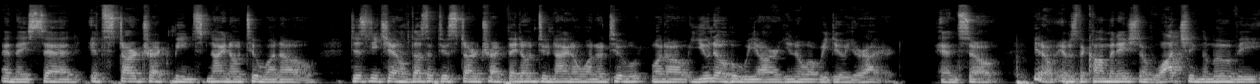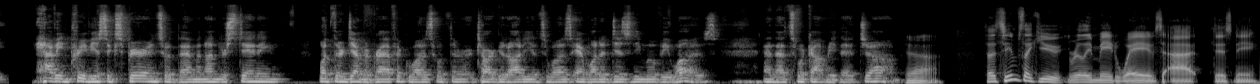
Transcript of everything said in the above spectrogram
and they said it's Star Trek means 90210. Disney Channel doesn't do Star Trek. They don't do 9010210. You know who we are. You know what we do. You're hired. And so, you know, it was the combination of watching the movie, having previous experience with them, and understanding what their demographic was, what their target audience was, and what a Disney movie was. And that's what got me that job. Yeah. So it seems like you really made waves at Disney.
